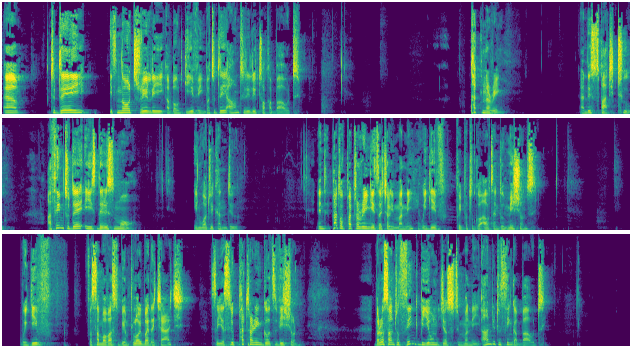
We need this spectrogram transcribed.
Um, today, it's not really about giving, but today I want to really talk about partnering. And this is part two. Our theme today is there is more in what we can do. And part of partnering is actually money. We give people to go out and do missions. We give for some of us to be employed by the church. So you're still partnering God's vision. But also, I want to think beyond just money. I want you to think about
